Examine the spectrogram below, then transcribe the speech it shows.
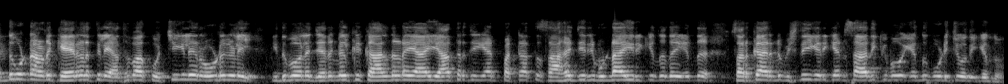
എന്തുകൊണ്ടാണ് കേരളത്തിലെ അഥവാ കൊച്ചിയിലെ റോഡുകളിൽ ഇതുപോലെ ജനങ്ങൾക്ക് കാൽനടയായി യാത്ര ചെയ്യാൻ പറ്റാത്ത സാഹചര്യം ഉണ്ടായിരിക്കുന്നത് എന്ന് സർക്കാരിന് വിശദീകരിക്കാൻ സാധിക്കുമോ എന്ന് കൂടി ചോദിക്കുന്നു.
